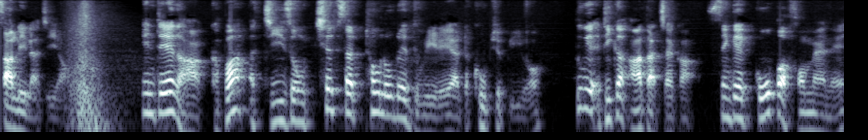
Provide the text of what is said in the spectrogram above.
ကိုစလေ့လာကြည့်အောင် Intel ကကမ္ဘာအကြီးဆုံး chipset ထုတ်လုပ်တဲ့သူတွေထဲကတစ်ခုဖြစ်ပြီးတော့သူ့ရဲ့အဓိကအားသာချက်က single core performance နဲ့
